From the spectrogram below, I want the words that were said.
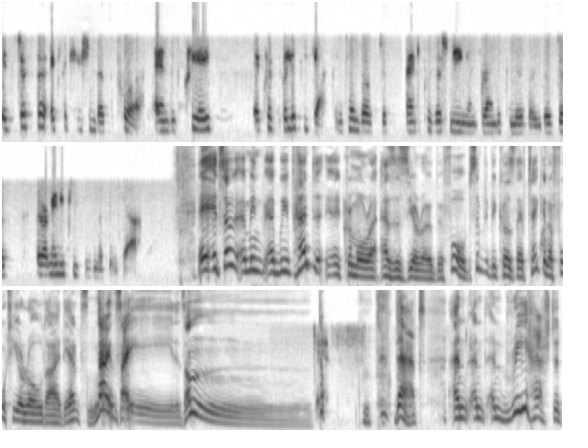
It's just the execution that's poor and it creates a credibility gap in terms of just brand positioning and brand delivery. There's just there are many pieces missing here. It's so, I mean, uh, we've had uh, Cremora as a zero before simply because they've taken a 40 year old idea. It's not inside, it's on. That and, and, and rehashed it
